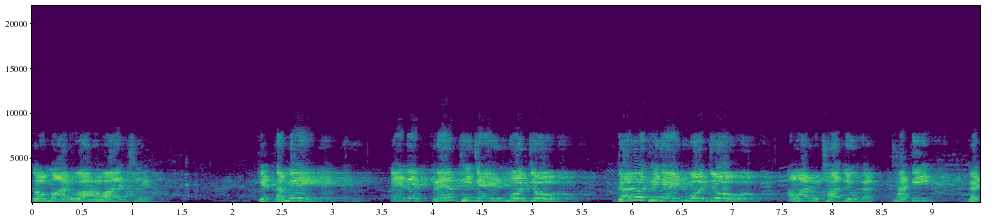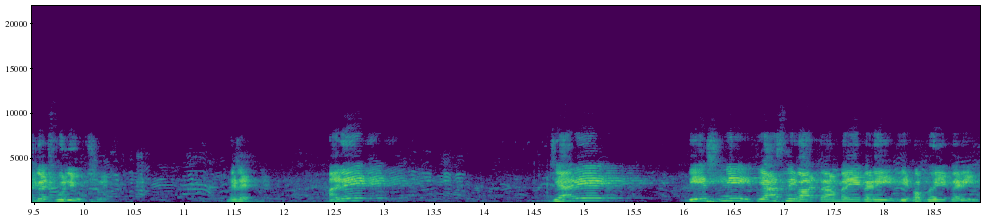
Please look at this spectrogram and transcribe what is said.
તો મારું આહવાન છે કે તમે એને પ્રેમથી જય હિન્દ બોલજો, ગર્વથી જય હિન્દ બોલજો. અમારું છાતું છાતી ગજગજ ફૂલી ઉઠશે. એટલે અને જ્યારે દેશની ઇતિહાસની વાત રામભાઈએ કરી, દીપકભાઈએ કરી,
